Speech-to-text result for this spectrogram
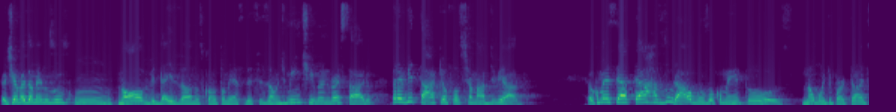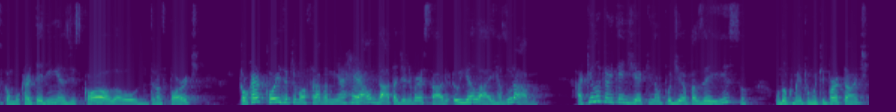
Eu tinha mais ou menos uns, uns 9, 10 anos quando eu tomei essa decisão de mentir meu aniversário para evitar que eu fosse chamado de viado. Eu comecei até a rasurar alguns documentos não muito importantes, como carteirinhas de escola ou do transporte. Qualquer coisa que mostrava minha real data de aniversário, eu ia lá e rasurava. Aquilo que eu entendia que não podia fazer isso, um documento muito importante,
